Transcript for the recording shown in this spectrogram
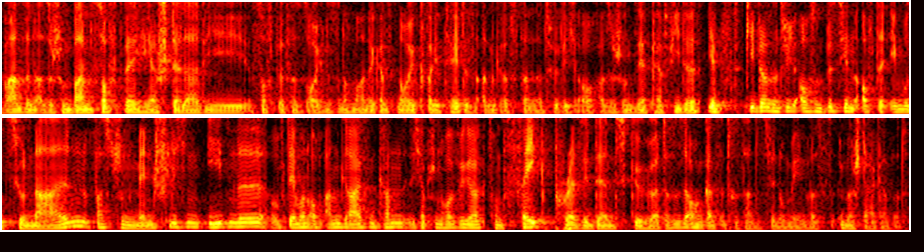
Wahnsinn, also schon beim Softwarehersteller die Software verseuchen, ist nochmal eine ganz neue Qualität des Angriffs dann natürlich auch, also schon sehr perfide. Jetzt geht das natürlich auch so ein bisschen auf der emotionalen, fast schon menschlichen Ebene, auf der man auch angreifen kann. Ich habe schon häufiger vom Fake President gehört. Das ist ja auch ein ganz interessantes Phänomen, was immer stärker wird.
